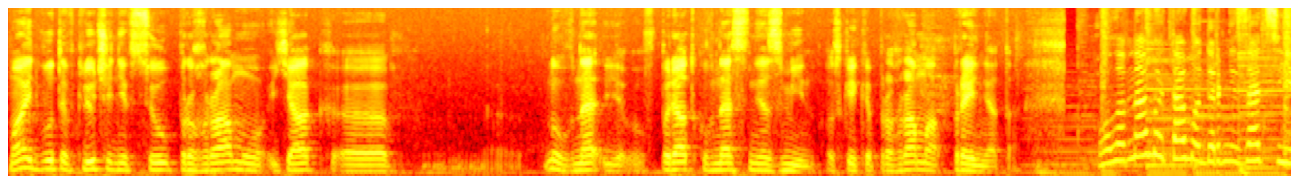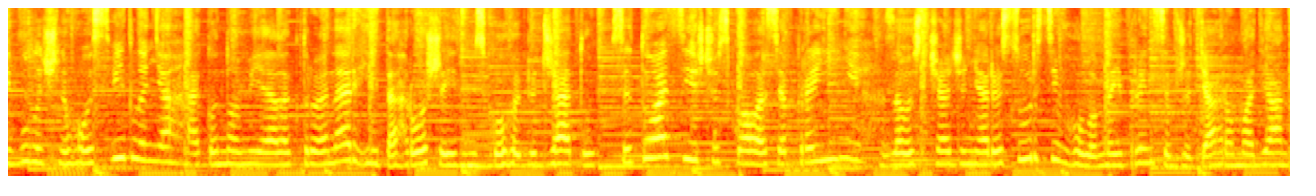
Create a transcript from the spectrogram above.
мають бути включені в цю програму як е, ну, в порядку внесення змін, оскільки програма прийнята. Головна мета модернізації вуличного освітлення економія електроенергії та грошей із міського бюджету. В ситуації, що склалася в країні, заощадження ресурсів головний принцип життя громадян.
